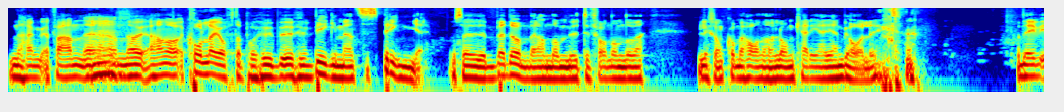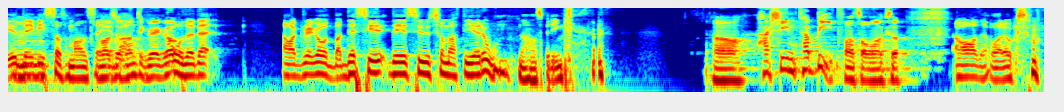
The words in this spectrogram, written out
När han, för han, Mm. han, han kollar ju ofta på hur, hur bigmans springer. Och så bedömer han dem utifrån om de liksom kommer ha någon lång karriär i NBA eller inte. Och det, är, det är vissa som han säger Alltså, bara, inte Greg Oden? "Åh, det där, Ja, Greg Oden bara, det ser, det ser ut som att det gör ont när han springer. Ja. Hashim Tabit var en sån också. ja, det var det också.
